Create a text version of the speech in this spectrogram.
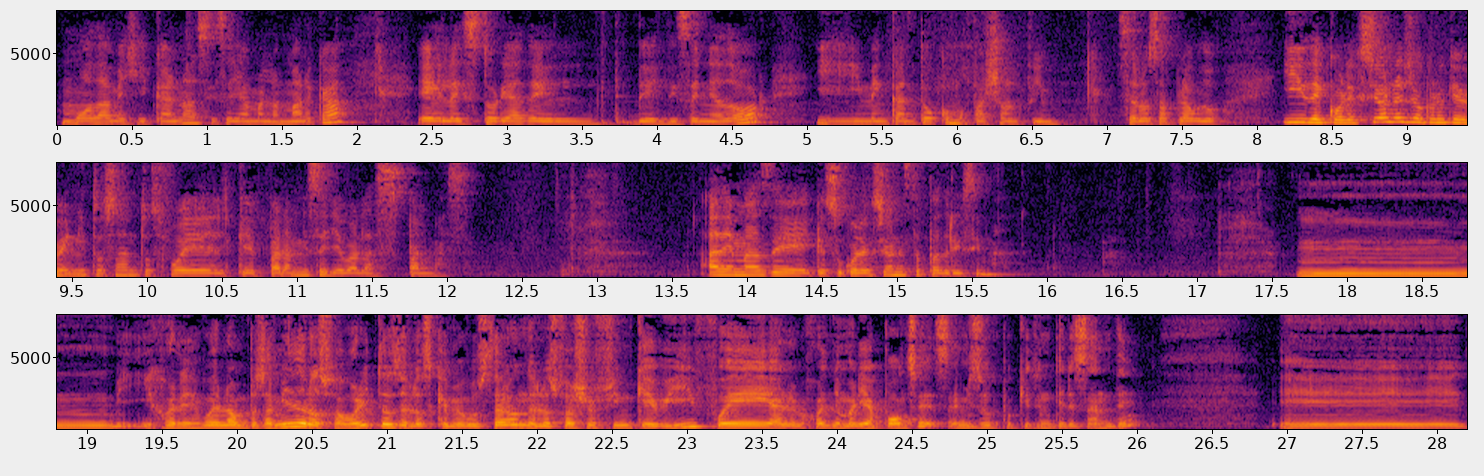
moda mexicana, así se llama la marca, eh, la historia del, diseñador y me encantó como fashion film, se los aplaudo. Y de colecciones yo creo que Benito Santos fue el que para mí se lleva las palmas. Además de que su colección está padrísima. Mm, híjole, bueno, pues a mí de los favoritos, de los que me gustaron, de los fashion film que vi, fue a lo mejor el de María Ponce, se me hizo un poquito interesante. Eh,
